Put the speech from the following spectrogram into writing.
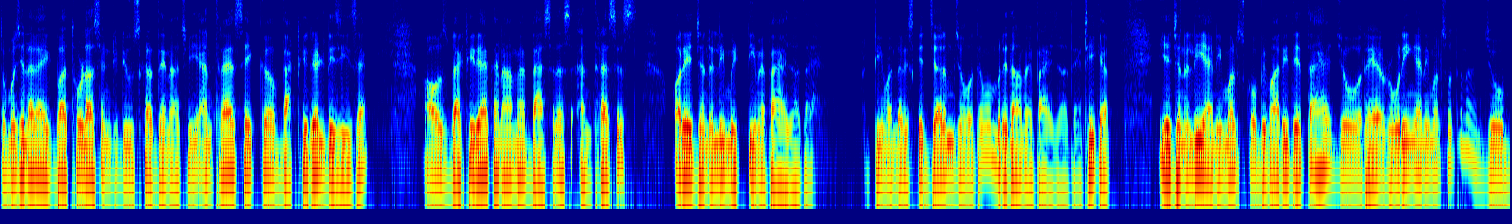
तो मुझे लगा एक बार थोड़ा सा इंट्रोड्यूस कर देना चाहिए। एंथ्रैक्स एक बैक्टीरियल डिज़ीज़ है और उस बैक्टीरिया का नाम है बैसरस एंथ्रेसिस और ये जनरली मिट्टी में पाया जाता है। मिट्टी मतलब इसके जर्म जो होते हैं वो मृदा में पाए जाते हैं, ठीक है? ये जनरली एनिमल्स को बीमारी देता है, जो रोरिंग एनिमल्स होते हैं ना, जो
